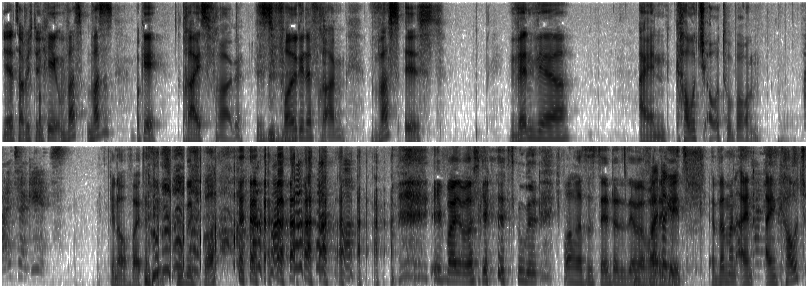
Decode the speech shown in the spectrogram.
Jetzt habe ich dich. Okay, und was, was ist, okay, Preisfrage. Das ist die Folge der Fragen. Was ist, wenn wir ein Couchauto bauen? Weiter geht's. Genau, weiter geht's. Google Sprach. ich weiß, was ist Google Sprachassistent hat es immer Weiter weiter geht's. Äh, Wenn man ein, ein Couch,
